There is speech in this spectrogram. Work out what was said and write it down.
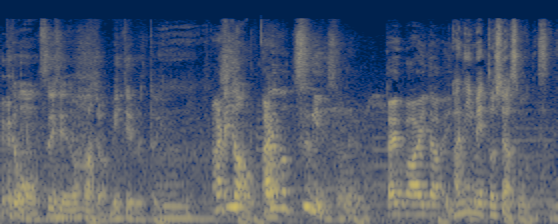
俺。でも水星の魔女は見てるという、うん。あれあれの次ですよねだいぶ間。アニメとしてはそうですね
